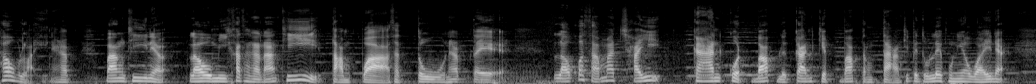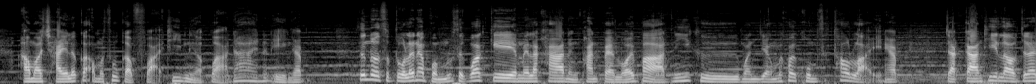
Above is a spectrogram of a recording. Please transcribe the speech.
เท่าไหร่นะครับ บางทีเนี่ยเรามีค่าสถานะที่ต่ำกว่าศัตรูนะครับ แต่เราก็สามารถใช้ การกดบัฟหรือการเก็บบัฟต่างๆ ที่เป็นตัวเลขพวกนี้เอาไว้เนี่ยเอามาใช้แล้วก็เอามาสู้กับฝ่ายที่เหนือกว่าได้นั่นเองครับซึ่งโดยส่วนตัวแล้วเนี่ยผมรู้สึกว่าเกมในราคา 1,800 บาทนี่คือมันยังไม่ค่อยคุ้มสักเท่าไหร่นะครับจากการที่เราจะได้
